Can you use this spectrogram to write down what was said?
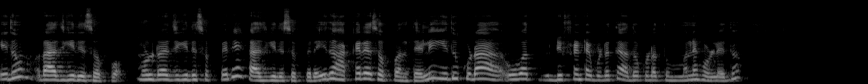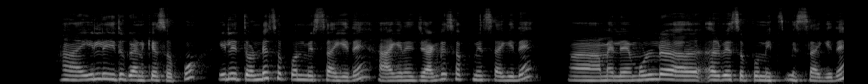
ಇದು ರಾಜಗಿರಿ ಸೊಪ್ಪು. ಮುಳ್ಳು ರಾಜಗಿರಿ ಸೊಪ್ಪೇರಿ ರಾಜಗಿರಿ ಸೊಪ್ಪೇರಿ ಇದು ಹಕ್ಕರೆ ಸೊಪ್ಪು ಅಂತೇಳಿ. ಇದು ಕೂಡ ಹೂವು ಡಿಫ್ರೆಂಟ್ ಆಗಿಬಿಡುತ್ತೆ ಅದು ಕೂಡ ತುಂಬಾ ಒಳ್ಳೆಯದು ಹಾಂ, ಇಲ್ಲಿ ಇದು ಗಣಕೆ ಸೊಪ್ಪು. ಇಲ್ಲಿ ತೊಂಡೆ ಸೊಪ್ಪು ಒಂದು ಮಿಸ್ ಆಗಿದೆ. ಹಾಗೆಯೇ ಜಾಗಡಿ ಸೊಪ್ಪು ಮಿಸ್ ಆಗಿದೆ. ಆಮೇಲೆ ಮುಳ್ಳು ಅರಿವೆ ಸೊಪ್ಪು ಮಿಕ್ಸ್ ಮಿಸ್ ಆಗಿದೆ.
